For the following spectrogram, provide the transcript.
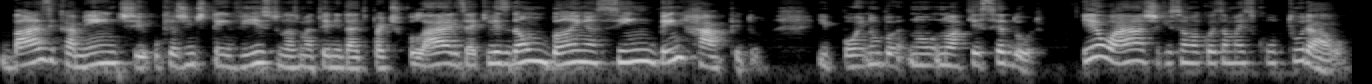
basicamente, o que a gente tem visto nas maternidades particulares é que eles dão um banho assim bem rápido e põem no, no, no aquecedor. Eu acho que isso é uma coisa mais cultural.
